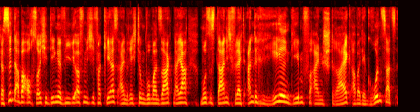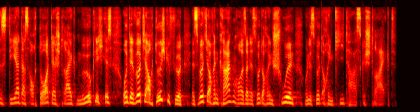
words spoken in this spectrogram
Das sind aber auch solche Dinge wie die öffentliche Verkehrseinrichtungen, wo man sagt, naja, muss es da nicht vielleicht andere Regeln geben für einen Streik? Aber der Grundsatz ist der, dass auch dort der Streik möglich ist und der wird ja auch durchgeführt. Es wird ja auch in Krankenhäusern, es wird auch in Schulen und es wird auch in Kitas gestreikt.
